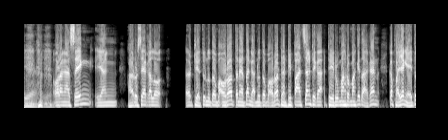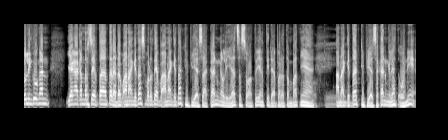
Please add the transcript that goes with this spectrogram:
Iya, iya. orang asing yang harusnya kalau eh, dia tuh nutup aurat ternyata nggak nutup aurat dan dipajang di, di rumah-rumah kita kan kebayang ya? Itu lingkungan yang akan tercipta terhadap anak kita seperti apa? Anak kita dibiasakan ngelihat sesuatu yang tidak pada tempatnya. Oke. anak kita dibiasakan ngelihat oh ini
